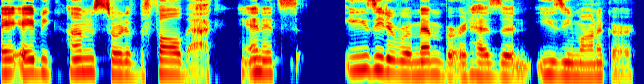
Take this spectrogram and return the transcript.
AA becomes sort of the fallback and it's easy to remember. It has an easy moniker.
